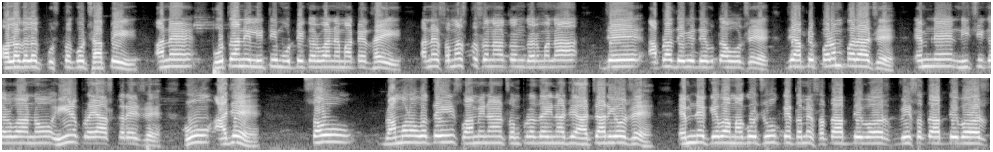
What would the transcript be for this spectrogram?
અલગ અલગ પુસ્તકો છાપી અને પોતાની લીટી મોટી કરવાને માટે થઈ અને સમસ્ત સનાતન ધર્મના જે આપણા દેવી દેવતાઓ છે, જે આપણી પરંપરા છે, એમને નીચી કરવાનો હીણ પ્રયાસ કરે છે. હું આજે સૌ બ્રાહ્મણો વતી સ્વામિનારાયણ સંપ્રદાયના જે આચાર્યો છે, એમને કહેવા માગું છું કે તમે શતાબ્દી વર્ષ, દ્વિશતાબ્દી વર્ષ,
